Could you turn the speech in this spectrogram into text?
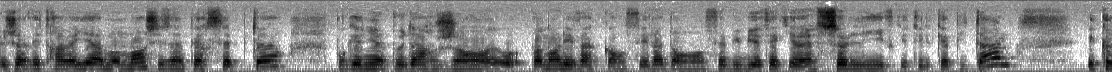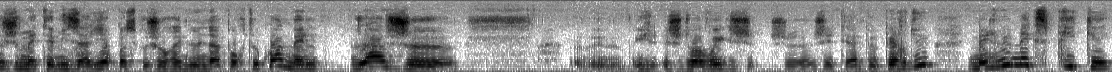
j'avais travaillé un moment chez un percepteur pour gagner un peu d'argent pendant les vacances. Et là, dans sa bibliothèque, il y avait un seul livre qui était le Capital et que je m'étais mise à lire parce que j'aurais lu n'importe quoi, mais là, je, euh, je dois avouer que j'étais un peu perdue, mais lui m'expliquait.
